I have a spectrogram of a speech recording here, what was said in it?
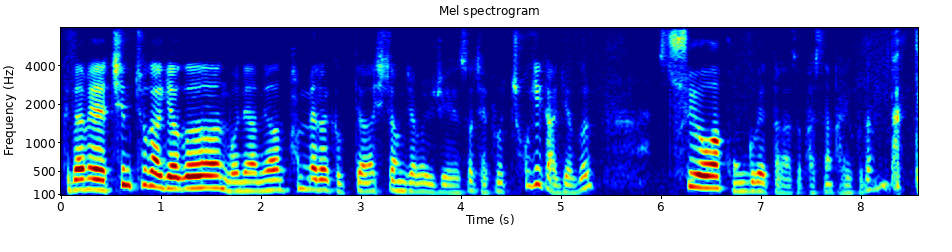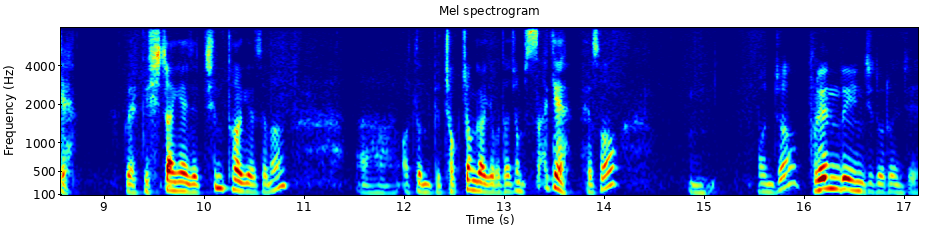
그 다음에 침투 가격은 뭐냐면 판매를 극대화한 시장 점을 유지해서 제품의 초기 가격을 수요와 공급에 따라서 발생한 가격보다 낮게 왜 그 시장에 이제 침투하기 위해서는 아, 어떤 그 적정 가격보다 좀 싸게 해서 음, 먼저 브랜드 인지도를 이제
